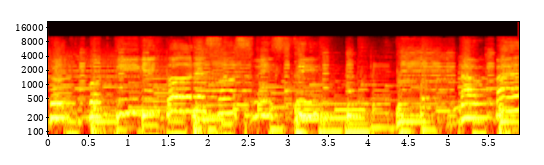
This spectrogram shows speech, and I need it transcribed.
Tout pot ki gen konesans mistik Nan bayan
